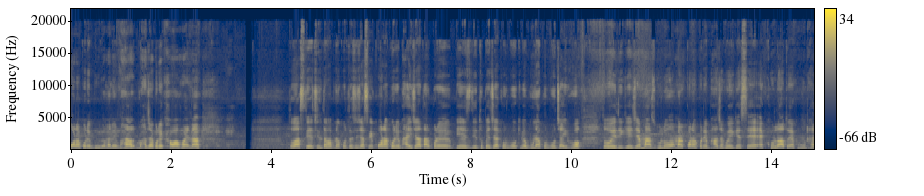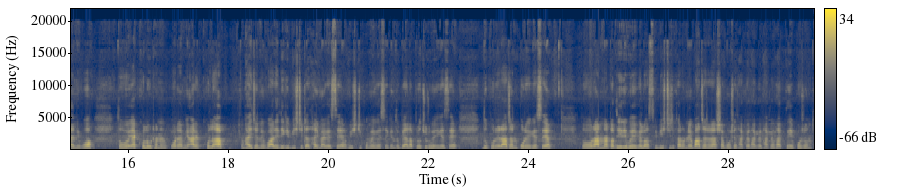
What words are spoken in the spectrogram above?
কড়া করে মানে ভাজা করে খাওয়া হয় না। তো আজকে চিন্তা ভাবনা করতেছি যে আজকে কড়া করে ভাইজা, তারপরে পেঁয়াজ দিয়ে তো পেঁজা করব কিংবা ভুনা করব, যাই হোক। তো এইদিকে এই যে মাছগুলো আমার কড়া করে ভাজা হয়ে গেছে, এক খোলা, তো এখন উঠায় নিব। তো এক খোলা উঠানোর পরে আমি আরেক খোলা ভাইজা পর আর এদিকে বৃষ্টিটা থাইমা গেছে, বৃষ্টি কমে গেছে, কিন্তু বেলা প্রচুর হয়ে গেছে, দুপুরে রাজান পড়ে গেছে, তো রান্নাটা দেরি হয়ে গেল আজকে বৃষ্টির কারণে। বাজারের আশা বসে থাকতে থাকতে থাকতে থাকতে এ পর্যন্ত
